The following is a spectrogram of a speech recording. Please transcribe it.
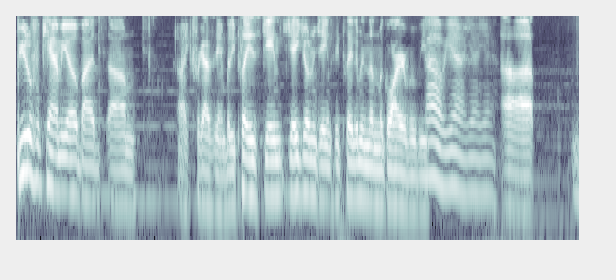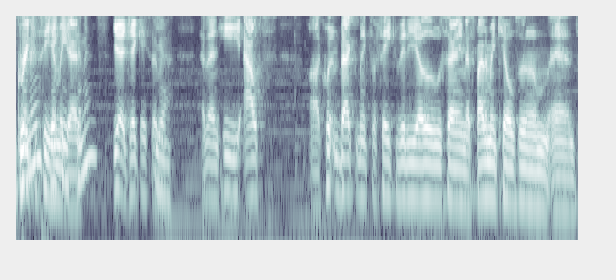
beautiful cameo by um, I forgot his name, but he plays James J. Jonah James. He played him in the Maguire movies. Oh yeah, yeah, yeah. Uh, great to see him J.K. again. Simmons? Yeah, J.K. Simmons. And then he outs uh, Quentin Beck makes a fake video saying that Spider-Man kills him, and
